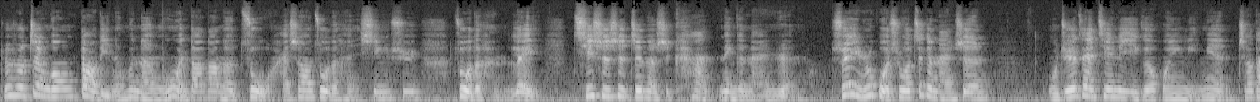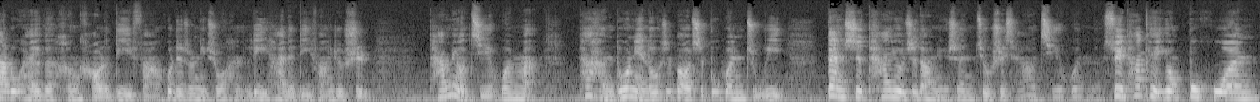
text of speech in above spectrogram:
就是说正宫到底能不能稳稳当当的做，还是要做得很心虚，做得很累。其实是真的是看那个男人。所以如果说这个男生，我觉得在建立一个婚姻里面，萧大陆还有一个很好的地方，或者说你说很厉害的地方，就是他没有结婚嘛，他很多年都是抱持不婚主义，但是他又知道女生就是想要结婚的，所以他可以用不婚。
